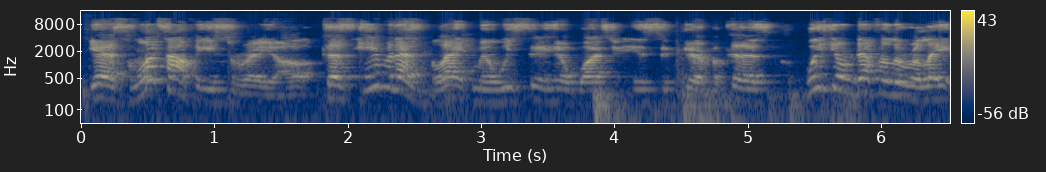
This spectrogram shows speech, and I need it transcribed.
Yes, one time for Issa Rae, y'all. Because even as black men, we sit here watching Insecure because we can definitely relate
